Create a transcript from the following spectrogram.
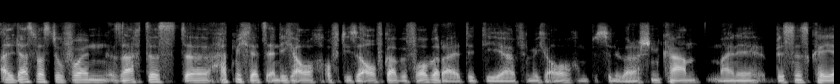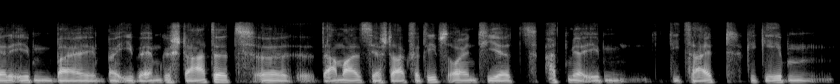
All das, was du vorhin sagtest, äh, hat mich letztendlich auch auf diese Aufgabe vorbereitet, die ja für mich auch ein bisschen überraschend kam. Meine Business-Karriere eben bei, bei IBM gestartet, äh, damals sehr stark vertriebsorientiert, hat mir eben die Zeit gegeben,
